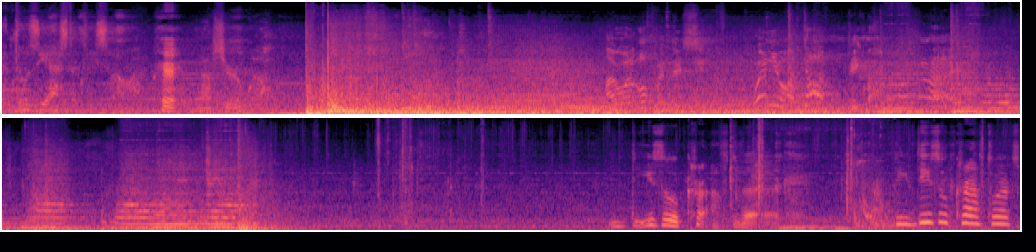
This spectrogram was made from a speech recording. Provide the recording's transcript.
enthusiastically so. I'm sure it will. Dieselkraftwerk. The Diesel Dieselkraftwerk's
